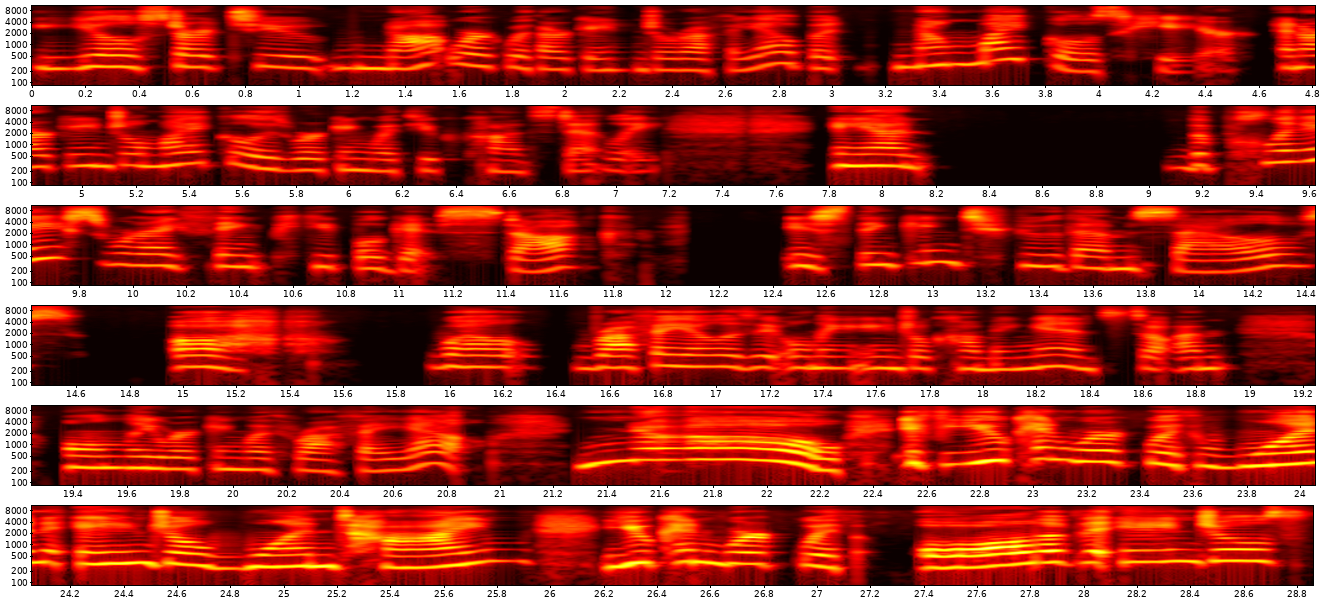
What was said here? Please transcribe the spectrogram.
you'll start to not work with Archangel Raphael, but now Michael's here and Archangel Michael is working with you constantly. And the place where I think people get stuck is thinking to themselves, oh, well, Raphael is the only angel coming in, so I'm only working with Raphael. No, if you can work with one angel one time, you can work with all of the angels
